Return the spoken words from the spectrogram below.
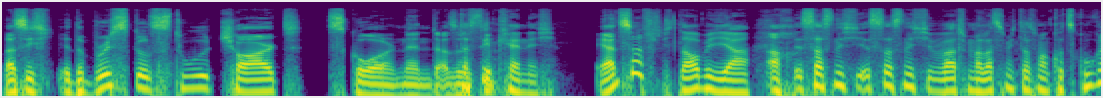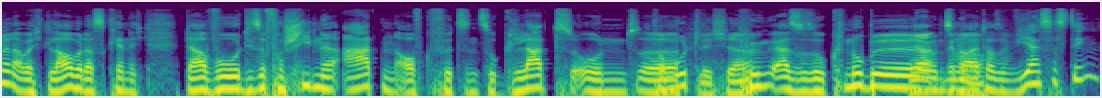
was sich The Bristol Stool Chart Score nennt. Also Das Ding kenne ich. Ernsthaft? Ich glaube ja. Ach, Ist das nicht, ist das nicht, warte mal, lass mich das mal kurz googeln, aber ich glaube, das kenne ich. Da, wo diese verschiedenen Arten aufgeführt sind, so glatt und äh, vermutlich, ja. Pünkt- also so Knubbel Ja, und so genau. weiter. Also, wie heißt das Ding?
